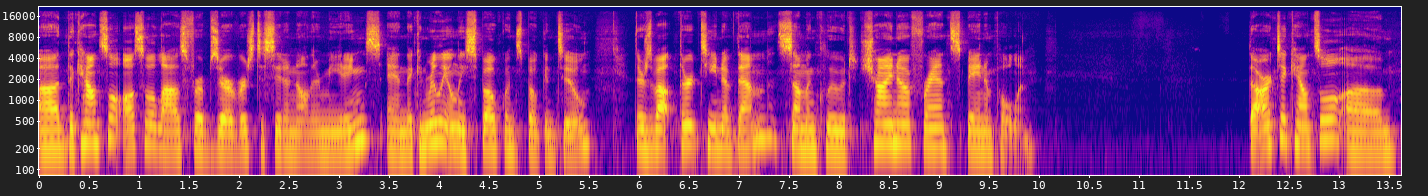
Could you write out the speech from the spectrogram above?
Uh, the council also allows for observers to sit in all their meetings, and they can really only spoke when spoken to. There's about 13 of them. Some include China, France, Spain, and Poland. The Arctic Council, um,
